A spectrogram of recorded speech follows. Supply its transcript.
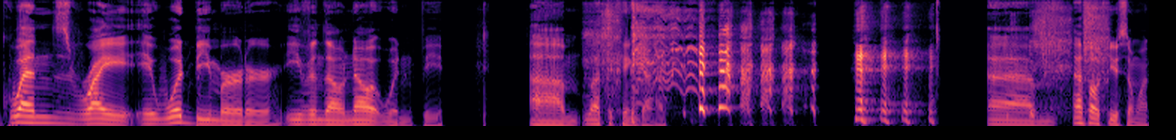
Gwen's right. It would be murder, even though no, it wouldn't be. Um, let the king die. Um, FLQ someone.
